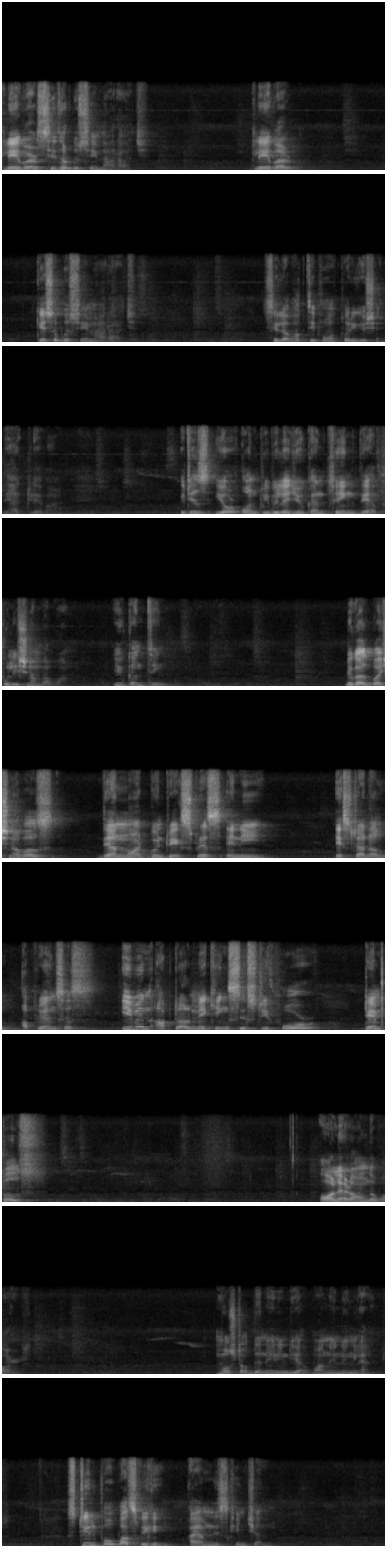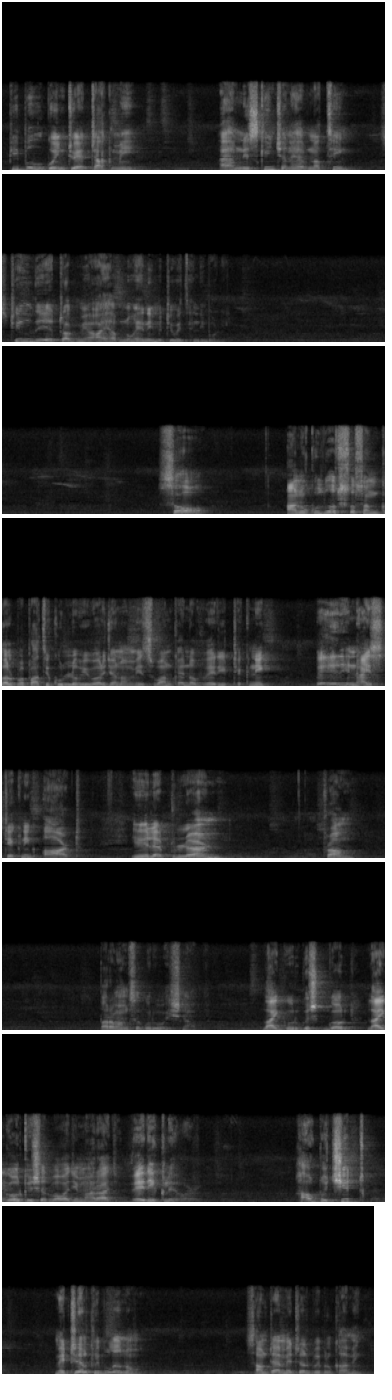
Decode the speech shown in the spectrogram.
Clever Sridhar Goswami Maharaj. Clever Keshav Goswami Maharaj. Srila Bhakti Pramod Goswami, they are clever. It is your own privilege, you can think they are foolish, number one. You can think. Because Vaishnavas, they are not going to express any external affluences. Even after making 64 temples all around the world. Most of them in India, one in England. Still Prabhupada speaking, I am Niskinchan. People going to attack me. I am Niskinchan, I have nothing. Still they attack me. I have no enmity with anybody. So, Anukulasya Sankalpa Pratikulya Vivarjanam is one kind of very technique, very nice technique, art. You will have to learn from Paramahansa Guru Vaishnava. Like Guru Gaur, like Gaur Kishore Babaji Maharaj, very clever. How to cheat material people, you know. Sometimes material people coming.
